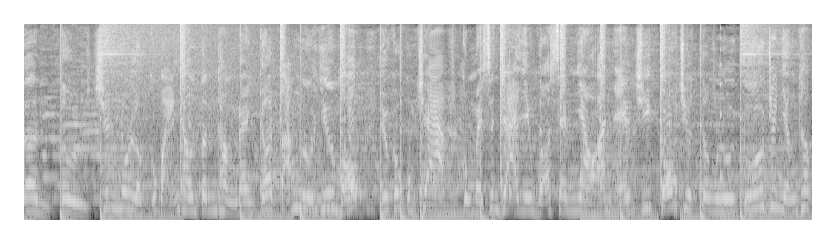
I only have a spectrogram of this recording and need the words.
lên. Từ chính nỗ lực của bản thân, tinh thần đoàn kết tám người như một. Dù không cùng cha, cùng mẹ sinh ra, nhưng võ xem nhau, anh em chí cố chưa từng lùi bước cho những thất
